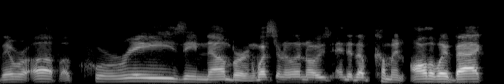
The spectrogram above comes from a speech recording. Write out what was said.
they were up a crazy number, and Western Illinois ended up coming all the way back,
